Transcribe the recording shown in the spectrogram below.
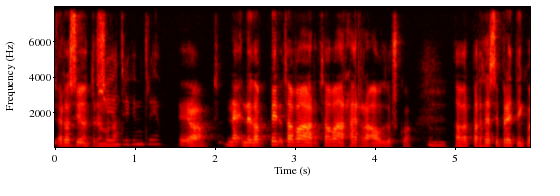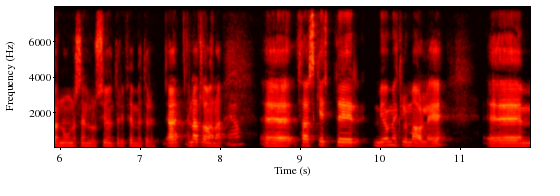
er það 700 núna? 700, 500, já, já nei, nei það, það, var, það var herra áður sko. Mm -hmm. það var bara þessi breyting var núna sennilega 700 í 500 ja, en allavega uh, það skiptir mjög miklu máli. Um,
